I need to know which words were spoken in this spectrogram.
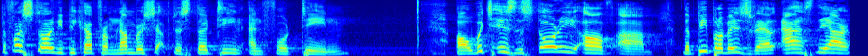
The first story we pick up from Numbers chapters 13 and 14, uh, which is the story of um, the people of Israel as they are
